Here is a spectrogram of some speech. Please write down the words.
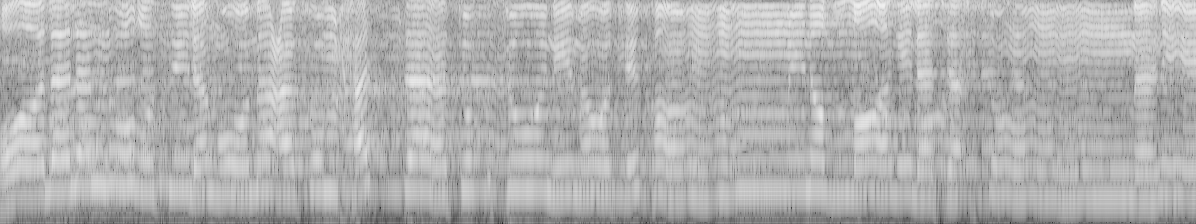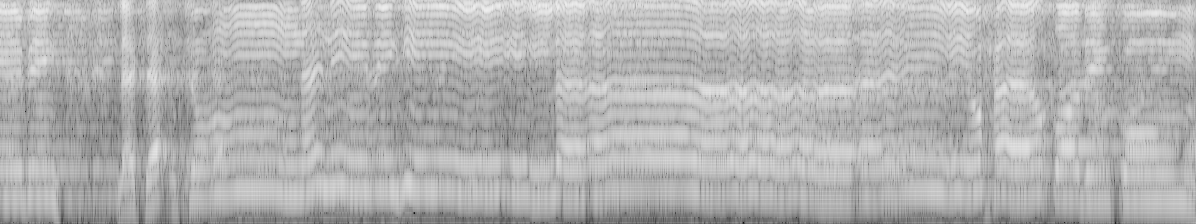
قال لن أرسله معكم حتى تؤتون موثقا من الله لتأتونني به لتأتونني به إلا أن يحاط بكم.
